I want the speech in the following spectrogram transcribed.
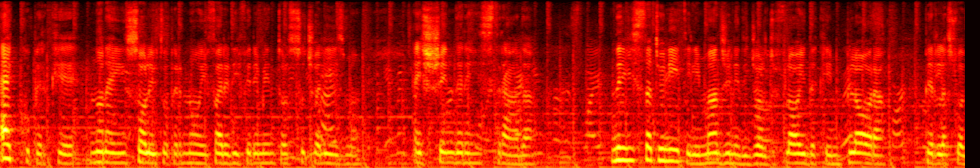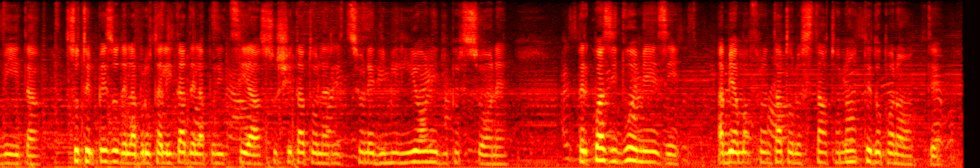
Ecco perché non è insolito per noi fare riferimento al socialismo e scendere in strada. Negli Stati Uniti l'immagine di George Floyd che implora per la sua vita sotto il peso della brutalità della polizia ha suscitato la reazione di milioni di persone. Per quasi due mesi abbiamo affrontato lo Stato notte dopo notte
